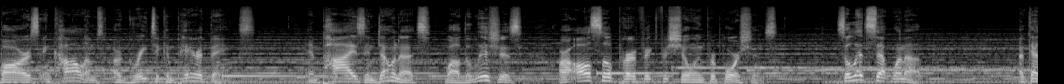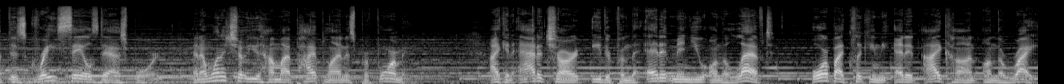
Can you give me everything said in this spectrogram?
Bars and columns are great to compare things. And pies and donuts, while delicious, are also perfect for showing proportions. So let's set one up. I've got this great sales dashboard, and I want to show you how my pipeline is performing. I can add a chart either from the Edit menu on the left or by clicking the Edit icon on the right,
